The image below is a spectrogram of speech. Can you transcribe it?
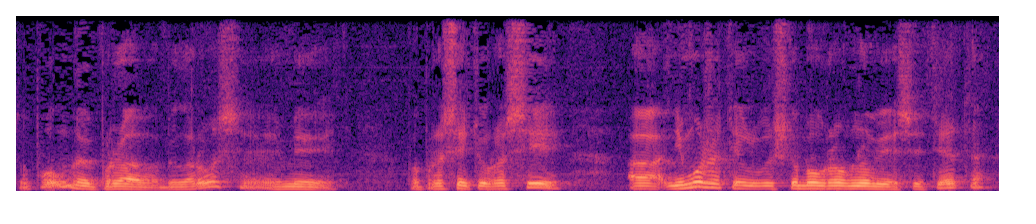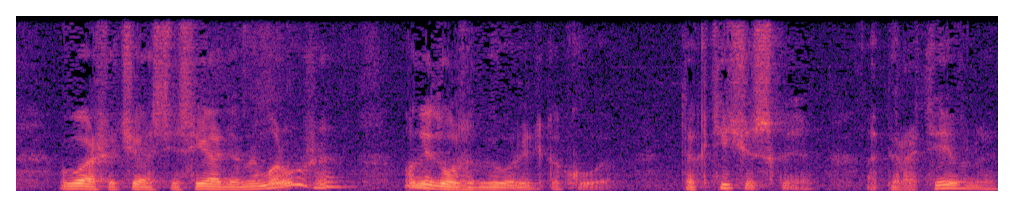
то полное право Белоруссия имеет попросить у России, а не можете ли вы, чтобы уравновесить это, ваши части с ядерным оружием, он не должен говорить какое, тактическое, оперативное,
